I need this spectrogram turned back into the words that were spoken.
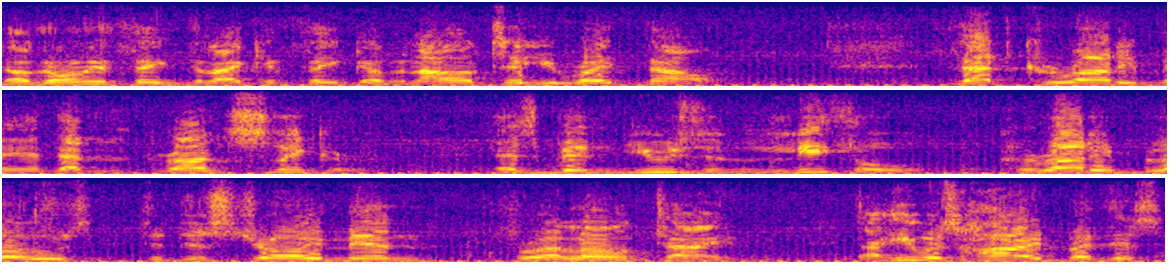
Now, the only thing that I can think of, and I'll tell you right now, that karate man, that Ron Slinker, has been using lethal karate blows to destroy men for a long time. Now, he was hired by this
